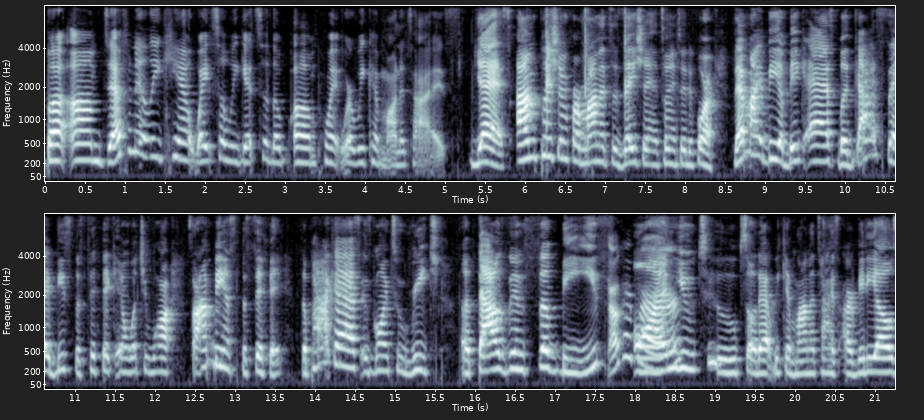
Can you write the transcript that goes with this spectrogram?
But um definitely can't wait till we get to the um point where we can monetize. Yes, I'm pushing for monetization in 2024. That might be a big ask, but guys say be specific in what you want. So I'm being specific. The podcast is going to reach a thousand subbies Okay, on. YouTube so that we can monetize our videos.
